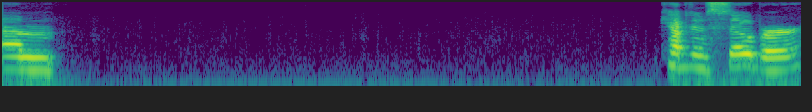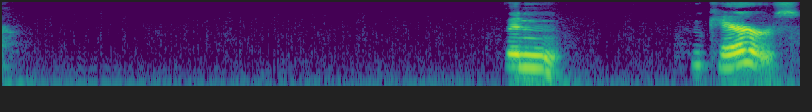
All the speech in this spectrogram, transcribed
um, kept him sober, then who cares?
